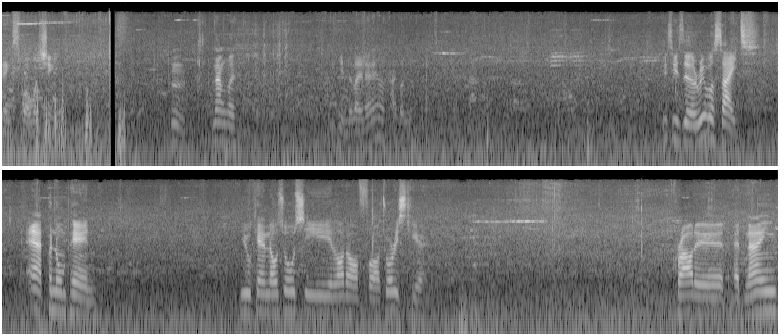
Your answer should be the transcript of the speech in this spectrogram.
Thanks for watching อืมนั่งเลย ไม่เห็นอะไรแล้วถ่ายตอนนี้ This is the riverside at Phnom Penh you can also see a lot of uh, tourists here. Crowded at night.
